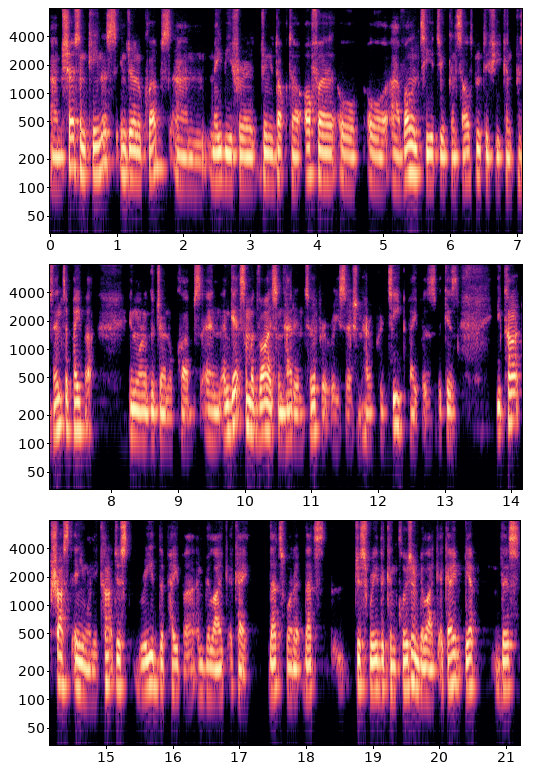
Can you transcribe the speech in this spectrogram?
um, show some keenness in journal clubs. Um, maybe for a junior doctor, offer or or uh, volunteer to your consultant if you can present a paper in one of the journal clubs and and get some advice on how to interpret research and how to critique papers because you can't trust anyone. You can't just read the paper and be like, okay, that's what it. That's just read the conclusion. Be like, okay, yep, this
